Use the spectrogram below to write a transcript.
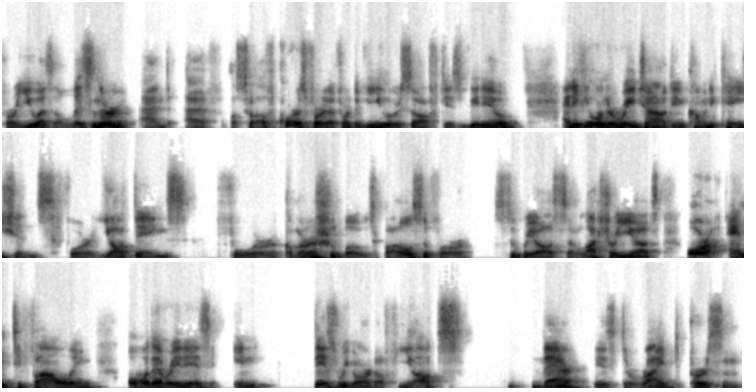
for you as a listener and uh, also, of course, for for the viewers of this video. And if you want to reach out in communications for yachtings, for commercial boats, but also for super yachts, luxury yachts, or anti-fouling, or whatever it is in this regard of yachts, there is the right person,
